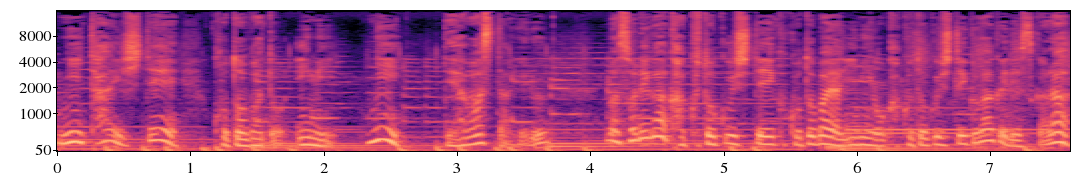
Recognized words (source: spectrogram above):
に対して言葉と意味に出会わせてあげるまあ、それが獲得していく言葉や意味を獲得していくわけですから、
